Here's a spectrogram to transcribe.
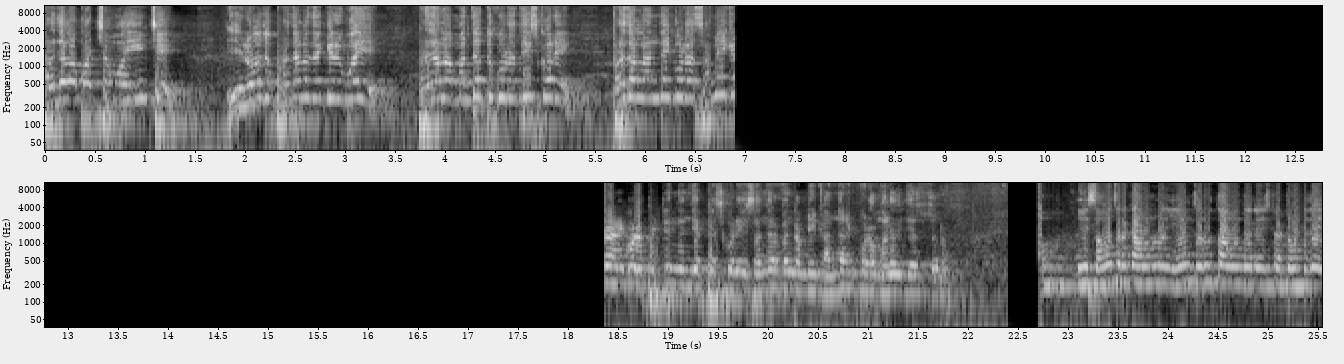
ప్రజల పక్షం వహించి ఈరోజు ప్రజల దగ్గరికి పోయి ప్రజల మద్దతు కూడా తీసుకొని ప్రజలందరికీ కూడా సమీకరణ కూడా పెట్టిందని చెప్పేసి కూడా ఈ సందర్భంగా మీకు అందరికి కూడా మనవి చేస్తున్నాం. ఈ సంవత్సర కాలంలో ఏం జరుగుతా ఉంది అనేటటువంటిది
